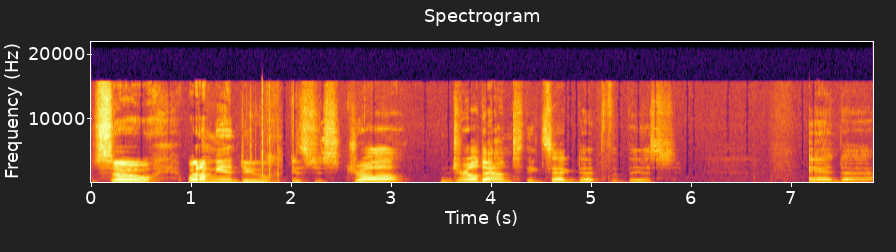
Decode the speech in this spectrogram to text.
So what I'm going to do is just draw, drill down to the exact depth of this and uh,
